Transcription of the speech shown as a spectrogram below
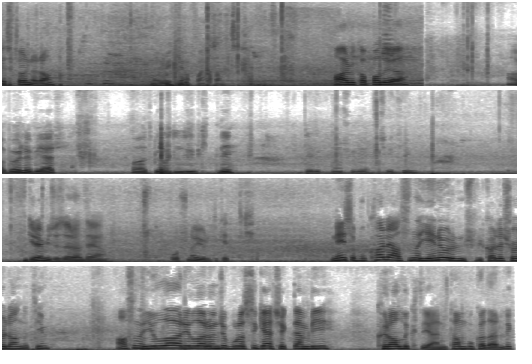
Let's turn around. Maybe we can find something. Harbi kapalı ya. Abi böyle bir yer. Evet gördüğünüz gibi kilitli. Delikten şöyle çekeyim. Giremeyeceğiz herhalde ya. Boşuna yürüdük ettik. Neyse bu kale aslında yeni örülmüş bir kale. Şöyle anlatayım. Aslında yıllar yıllar önce burası gerçekten bir krallıktı yani. Tam bu kadarlık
